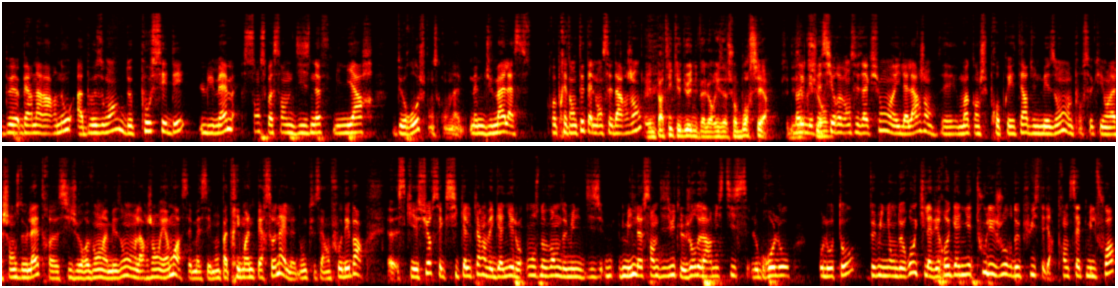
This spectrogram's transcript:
Bernard Arnault a besoin de posséder lui-même 179 milliards d'euros? Je pense qu'on a même du mal à représenter tellement c'est d'argent. Une partie qui est due à une valorisation boursière. Des oui, mais s'il revend ses actions, il a l'argent. Moi, quand je suis propriétaire d'une maison, pour ceux qui ont la chance de l'être, si je revends la maison, l'argent est à moi. C'est mon patrimoine personnel, donc c'est un faux débat. Euh, ce qui est sûr, c'est que si quelqu'un avait gagné le 11 novembre 1918, le jour de l'armistice, le gros lot au loto, 2 millions d'euros, et qu'il avait regagné tous les jours depuis, c'est-à-dire 37 000 fois,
